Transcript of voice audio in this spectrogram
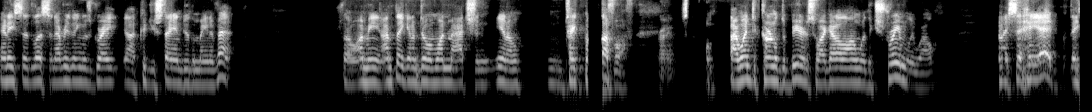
And he said, listen, everything was great. Uh, could you stay and do the main event? So, I mean, I'm thinking I'm doing one match and, you know, take my stuff off. Right. So I went to Colonel De Beers, who I got along with extremely well. And I said, Hey, Ed, they,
